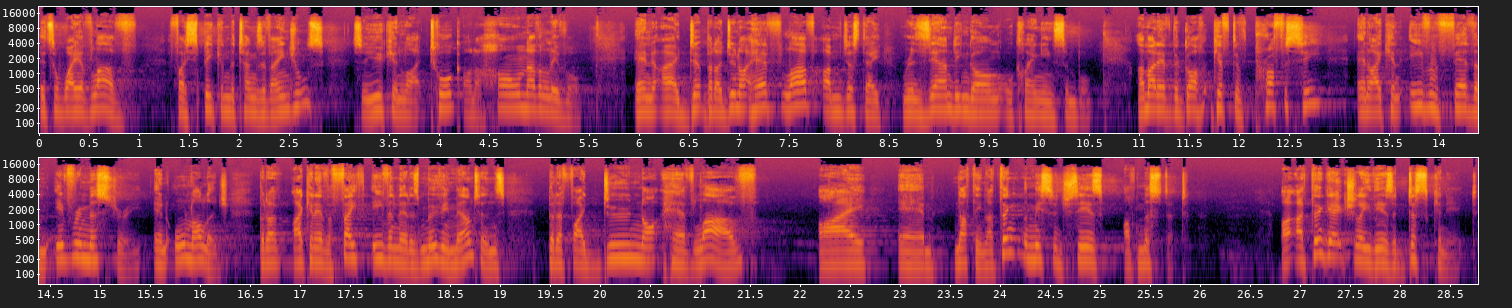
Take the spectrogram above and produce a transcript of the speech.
It's a way of love. If I speak in the tongues of angels, so you can like talk on a whole nother level. And I do, but I do not have love. I'm just a resounding gong or clanging cymbal. I might have the gift of prophecy, and I can even fathom every mystery and all knowledge. But I, I can have a faith even that is moving mountains. But if I do not have love, I am nothing. I think the message says, I've missed it. I think actually there's a disconnect.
